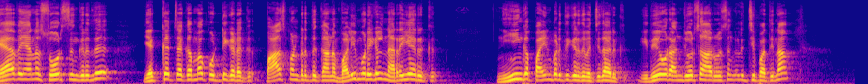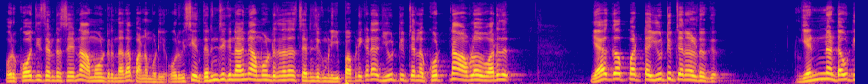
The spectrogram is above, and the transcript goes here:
தேவையான சோர்ஸுங்கிறது எக்கச்சக்கமாக கொட்டி கிடக்கு. பாஸ் பண்ணுறதுக்கான வழிமுறைகள் நிறைய இருக்குது நீங்கள் பயன்படுத்திக்கிறத வச்சு தான் இருக்குது இதே ஒரு அஞ்சு வருஷம் ஆறு வருஷம் கழிச்சு பார்த்தீங்கன்னா ஒரு கோச்சிங் சென்டர் செய்யணும் அமௌண்ட் இருந்தால் தான் பண்ண முடியும். ஒரு விஷயம் தெரிஞ்சுக்கினாலுமே அமௌண்ட் இருந்தால் தான் தெரிஞ்சுக்க முடியும். இப்போ அப்படி கிடையாது. யூடியூப் சேனல் கொட்டினா அவ்வளோ வருது. ஏகப்பட்ட யூடியூப் சேனல் இருக்குது என்ன டவுட்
